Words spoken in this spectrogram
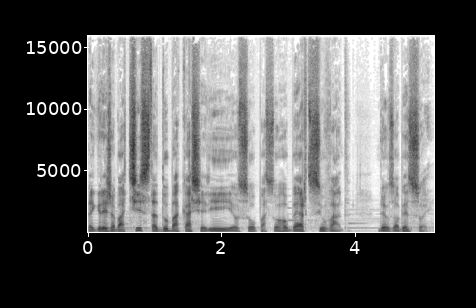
da Igreja Batista do Bacaxeri. Eu sou o pastor Roberto Silvado. Deus o abençoe.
